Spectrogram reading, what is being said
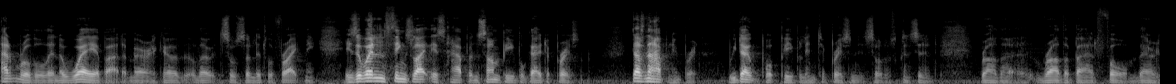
admirable in a way about America, although it's also a little frightening, is that when things like this happen, some people go to prison. Doesn't happen in Britain. We don't put people into prison. It's sort of considered rather rather bad form. They're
